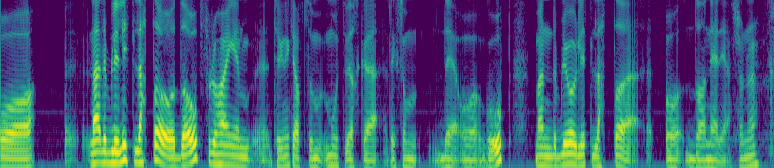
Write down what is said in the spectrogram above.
å Nei, det blir litt lettere å dra opp, for du har ingen eh, tyngdekraft som motvirker liksom, det å gå opp. Men det blir òg litt lettere å dra ned igjen. Skjønner du?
